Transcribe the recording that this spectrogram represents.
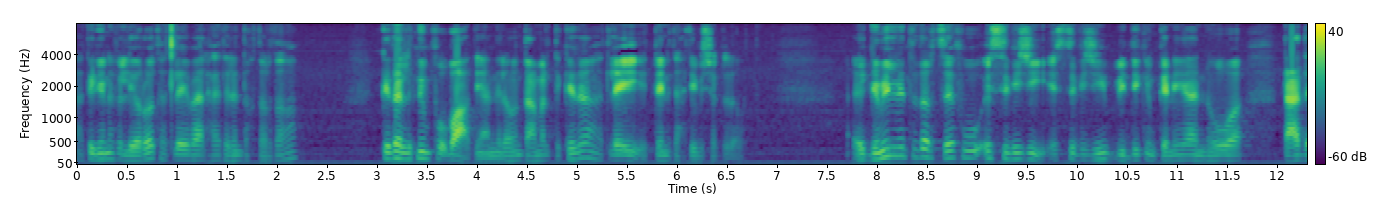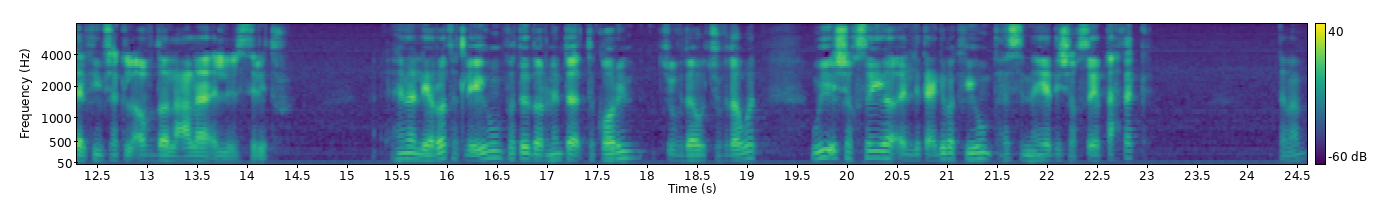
هتيجي هنا في الليارات هتلاقي بقى الحاجات اللي أنت اخترتها. كده الاتنين فوق بعض يعني لو أنت عملت كده هتلاقي التاني تحتيه بالشكل دوت. الجميل ان أنت تقدر تسيفه اس في جي اس في جي بيديك إمكانية إن هو تعدل فيه بشكل أفضل على الإلستريتور. هنا الليارات هتلاقيهم فتقدر إن أنت تقارن تشوف دوت تشوف دوت. والشخصية اللي تعجبك فيهم تحس إن هي دي الشخصية بتاعتك. تمام؟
